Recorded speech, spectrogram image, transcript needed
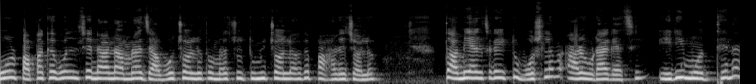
ওর পাপাকে বলছে না না আমরা যাব চলো তোমরা তুমি চলো আগে পাহাড়ে চলো। তো আমি এক জায়গায় একটু বসলাম আর ওরা গেছে। এরই মধ্যে না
